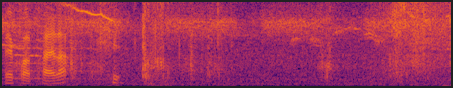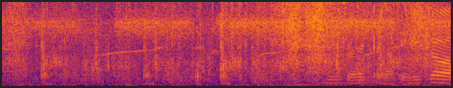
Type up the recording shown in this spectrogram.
ไม่ปลอดภัยละไปให้แกดับเองนี้ก่อ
